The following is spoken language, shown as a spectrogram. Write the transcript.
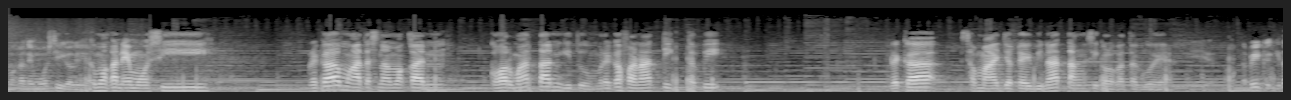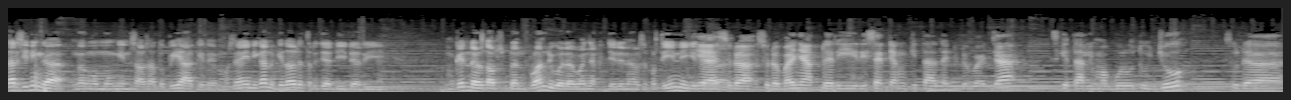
Makan emosi kali ya. kemakan emosi. Mereka mengatasnamakan kehormatan gitu. Mereka fanatik tapi mereka sama aja kayak binatang sih kalau kata gue ya. Iya. Tapi kita di sini nggak nggak ngomongin salah satu pihak gitu ya. Maksudnya ini kan kita udah terjadi dari mungkin dari tahun 90-an juga ada banyak kejadian hal seperti ini gitu ya kan. sudah sudah banyak dari riset yang kita tadi udah baca sekitar 57 sudah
